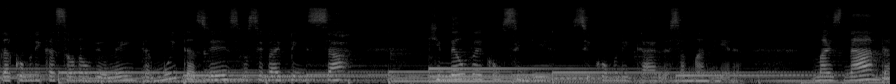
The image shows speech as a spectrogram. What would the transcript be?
da comunicação não violenta, muitas vezes você vai pensar que não vai conseguir se comunicar dessa maneira, mas nada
